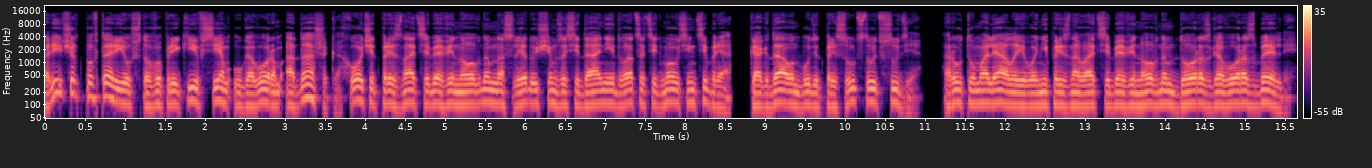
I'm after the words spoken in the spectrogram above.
Ричард повторил, что вопреки всем уговорам Адашика хочет признать себя виновным на следующем заседании 27 сентября, когда он будет присутствовать в суде. Рут умоляла его не признавать себя виновным до разговора с Белли.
